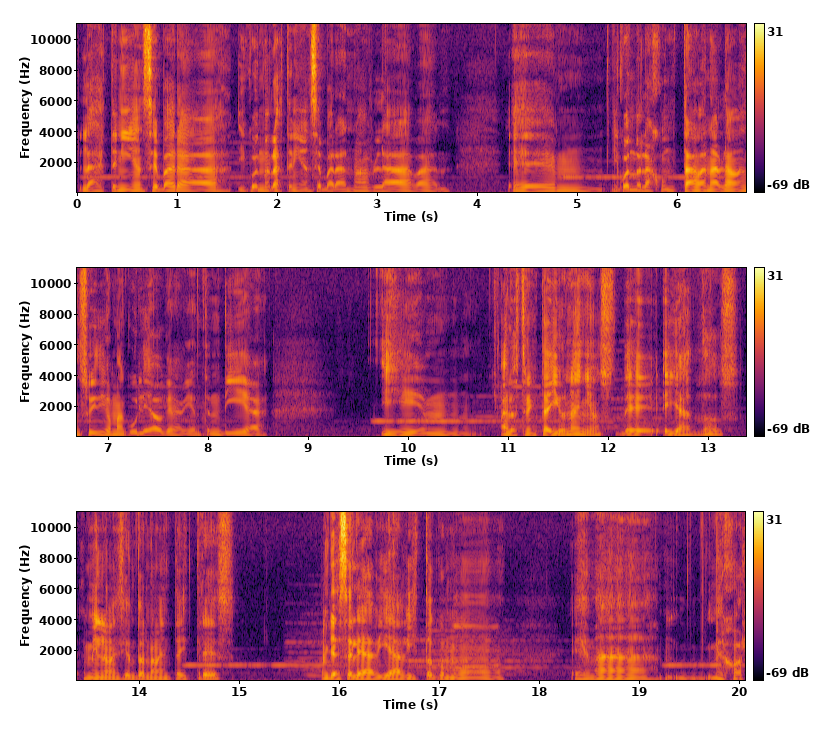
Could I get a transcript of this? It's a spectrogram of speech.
Las tenían separadas y cuando las tenían separadas no hablaban. Em, y cuando las juntaban hablaban su idioma culiado que nadie entendía. Y em, a los 31 años de ellas dos, en 1993, ya se les había visto como es más mejor.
